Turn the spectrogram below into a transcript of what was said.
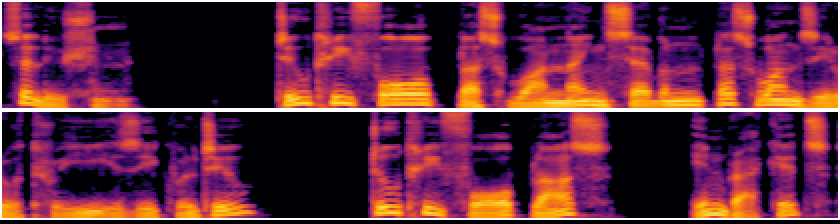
Solution 234 plus 197 plus 103 is equal to 234 plus, in brackets,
